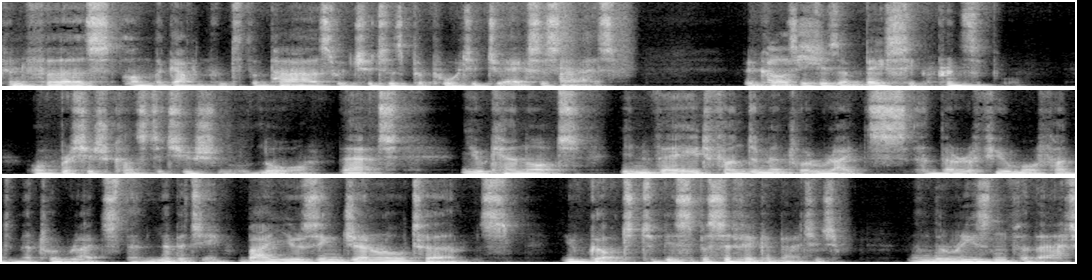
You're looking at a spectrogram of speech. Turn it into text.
confers on the government the powers which it has purported to exercise, because it is a basic principle of British constitutional law that you cannot invade fundamental rights, and there are a few more fundamental rights than liberty, by using general terms. You've got to be specific about it. And the reason for that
